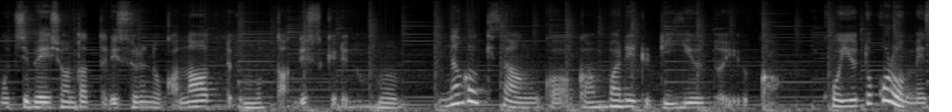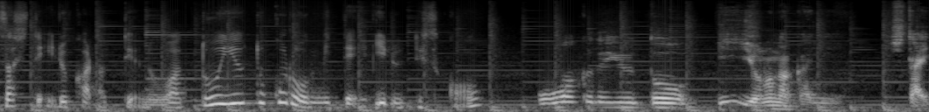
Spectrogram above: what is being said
モチベーションだったりするのかなって思ったんですけれども稲垣さんが頑張れる理由というかこういうところを目指しているからっていうのはどういうところを見ているんですか？大枠で言うといい世の中にしたい。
